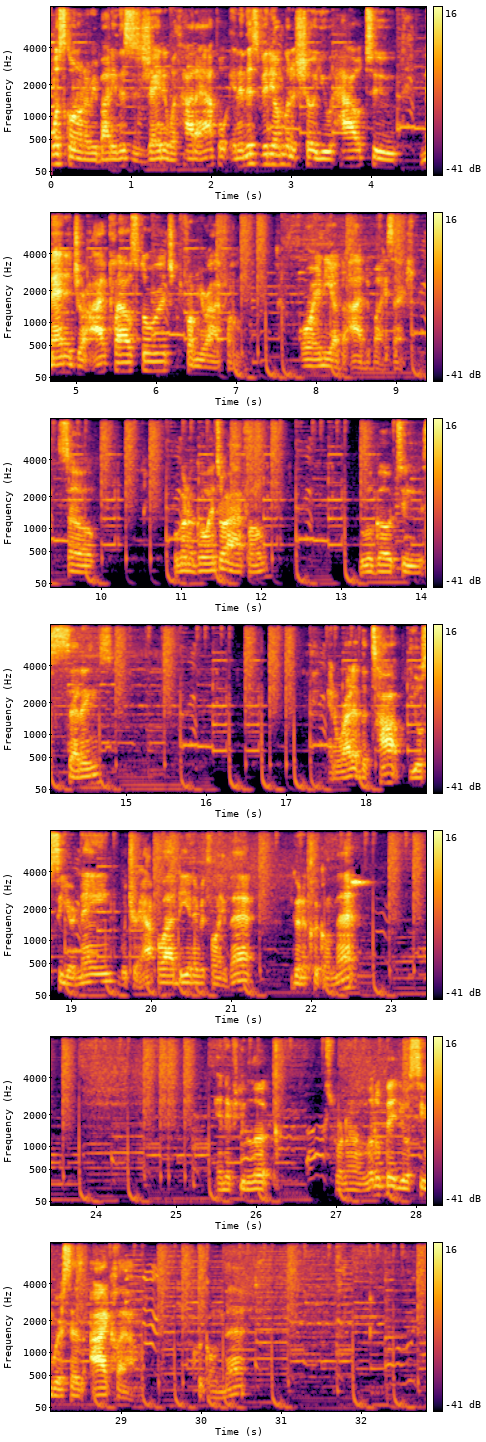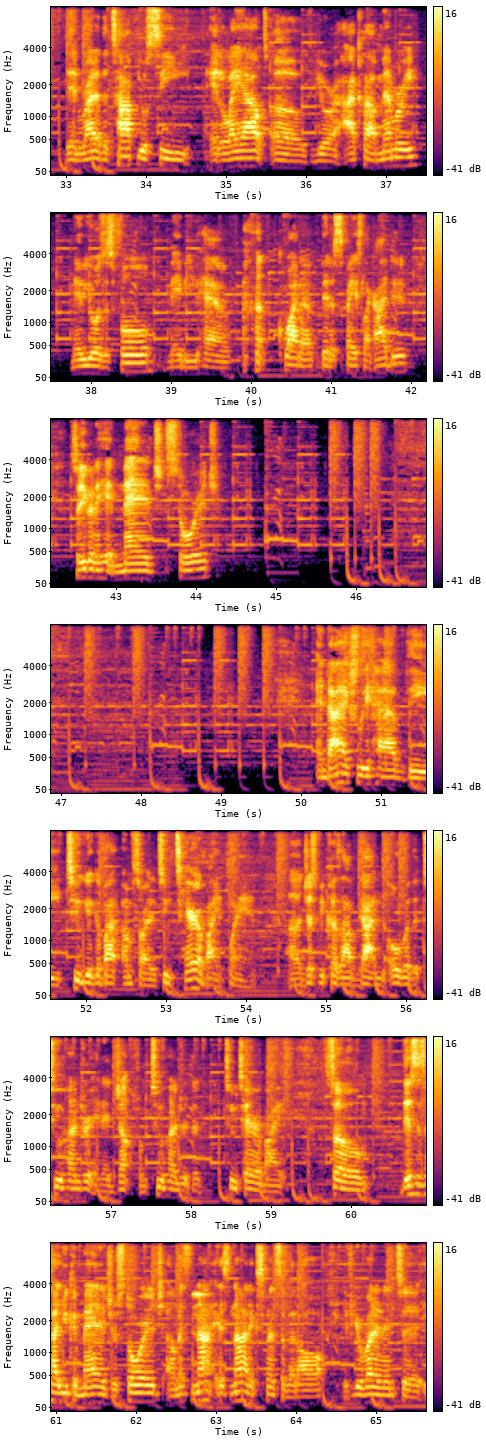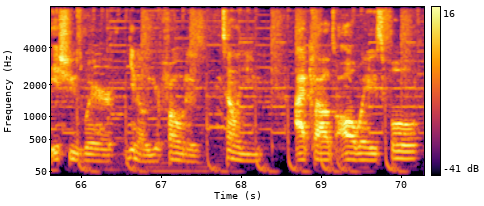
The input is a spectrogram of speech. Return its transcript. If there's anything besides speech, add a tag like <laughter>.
What's going on everybody? This is Jaden with How to APPL and in this video I'm going to show you how to manage your iCloud storage from your iPhone or any other iDevice actually. So we're going to go into our iPhone. We'll go to settings and right at the top you'll see your name with your Apple ID and everything like that. You're going to click on that and if you look scroll down a little bit you'll see where it says iCloud click on that. Then right at the top, you'll see a layout of your iCloud memory. Maybe yours is full, maybe you have <laughs> quite a bit of space like I do. So you're gonna hit manage storage. And I actually have the two gigabyte, I'm sorry, the two terabyte plan. Uh, just because I've gotten over the 200 and it jumped from 200 to 2 terabyte so this is how you can manage your storage. Um, it's not it's not expensive at all. If you're running into issues where you know your phone is telling you iCloud's always full,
